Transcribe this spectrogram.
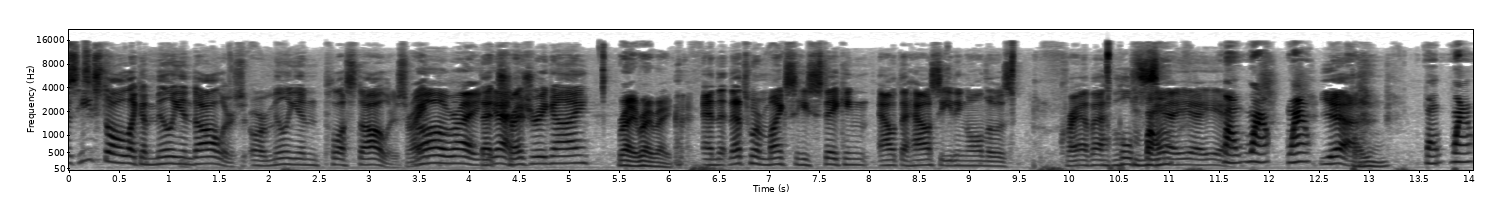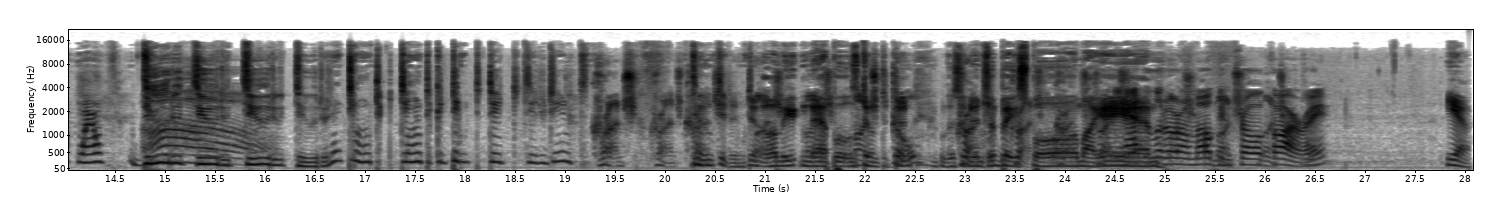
'cause heist. He stole like a million dollars or a million plus dollars, right? Oh right, that yeah. treasury guy, Right. Right. Right. and th- that's where Mike's he's staking out the house, eating all those crab apples. Yeah, yeah, yeah. Wow, wow, Yeah. Crunch, crunch, crunch. I'm eating apples, listening to baseball on my You have a AM. little remote control car, right? Yeah,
